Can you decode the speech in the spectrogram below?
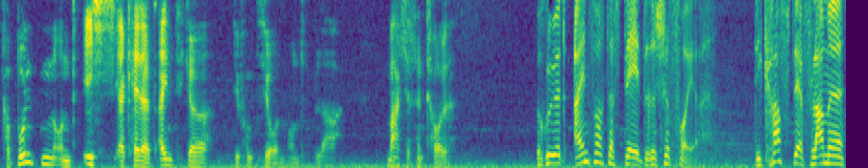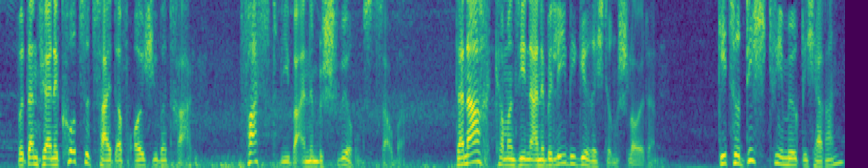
verbunden und ich erkenne als einziger die Funktion und bla. Magier sind toll. Rührt einfach das dädrische Feuer. Die Kraft der Flamme wird dann für eine kurze Zeit auf euch übertragen. Fast wie bei einem Beschwörungszauber. Danach kann man sie in eine beliebige Richtung schleudern. Geht so dicht wie möglich heran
